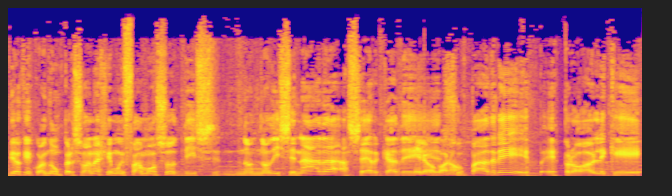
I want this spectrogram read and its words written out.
Veo que cuando un personaje muy famoso dice, no, no dice nada acerca de Qué loco, ¿no? su padre, es, es probable que,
